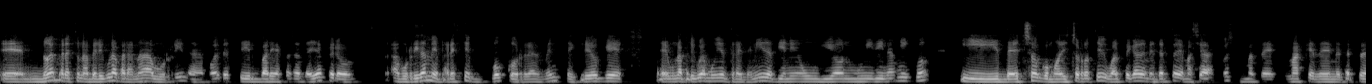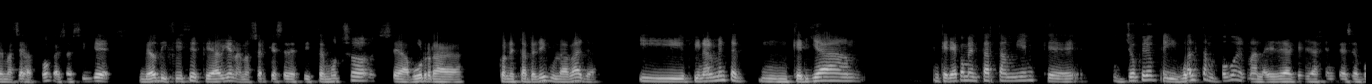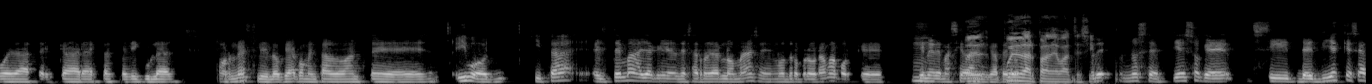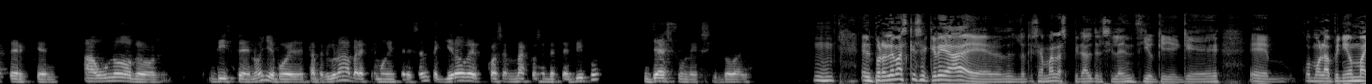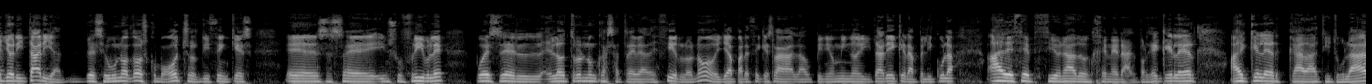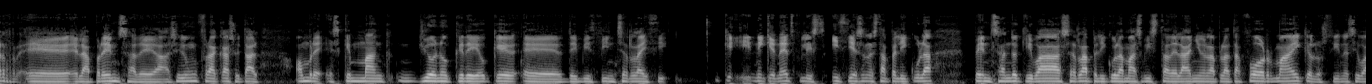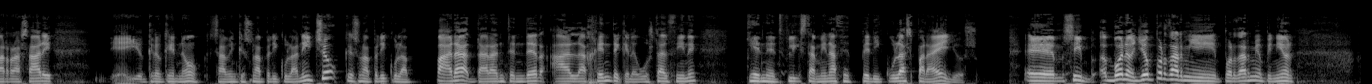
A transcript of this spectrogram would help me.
Eh, no me parece una película para nada aburrida. Puedes decir varias cosas de ella, pero aburrida me parece poco realmente. Creo que es una película muy entretenida, tiene un guion muy dinámico y de hecho, como ha dicho Rocío, igual pega de meterte demasiadas cosas, más, que de meterte demasiadas pocas. Así que veo difícil que alguien, a no ser que se despiste mucho, se aburra con esta película, vaya. Y finalmente mm, quería, quería comentar también que yo creo que igual tampoco es mala idea que la gente se pueda acercar a estas películas por Netflix, lo que ha comentado antes Ivo. Quizá el tema haya que desarrollarlo más en otro programa porque mm, tiene demasiada puede, puede dar para debate, sí. No sé, pienso que si de 10 que se acerquen a uno o dos dicen, oye, pues esta película me parece muy interesante, quiero ver cosas más cosas de este tipo, ya es un éxito, vaya. El problema es que se crea eh, lo que se llama la espiral del silencio, que, eh, como la opinión mayoritaria de ese uno, dos, como ocho dicen que es, eh, insufrible, pues el, el, otro nunca se atreve a decirlo, ¿no? Ya parece que es la, la, opinión minoritaria y que la película ha decepcionado en general, porque hay que leer, hay que leer cada titular en la prensa de ha sido un fracaso y tal. Hombre, es que Mank, yo no creo que David Fincher la, ni que Netflix hiciesen esta película pensando que iba a ser la película más vista del año en la plataforma y que los cines iba a arrasar y, yo creo que no, saben que es una película nicho, que es una película para dar a entender a la gente que le gusta el cine que Netflix también hace películas para ellos. Eh, sí, bueno, yo por dar mi, por dar mi opinión.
